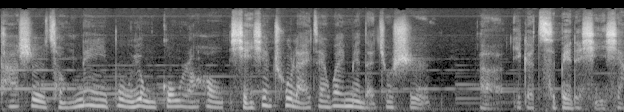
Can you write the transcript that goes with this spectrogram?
他是从内部用功，然后显现出来，在外面的就是呃一个慈悲的形象。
